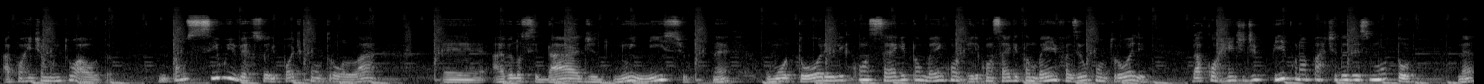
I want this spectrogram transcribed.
a corrente é muito alta. Então, se o inversor ele pode controlar é, a velocidade no início, né, o motor ele consegue também ele consegue também fazer o controle da corrente de pico na partida desse motor, né?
